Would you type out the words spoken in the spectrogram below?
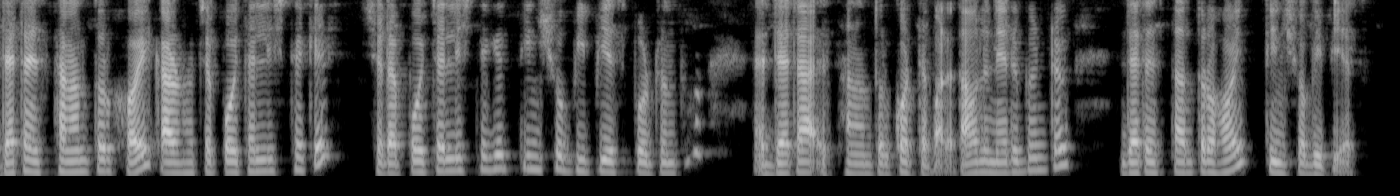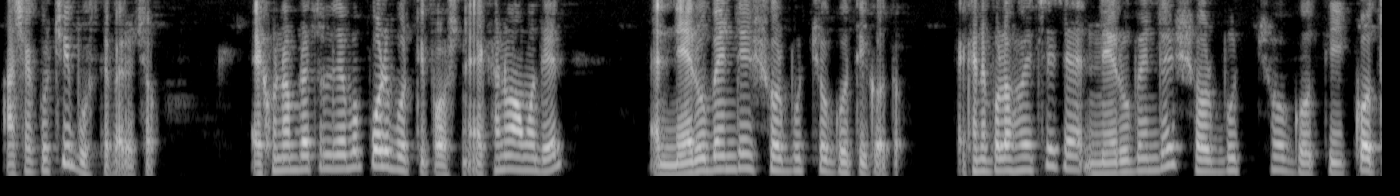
ডেটা স্থানান্তর হয়। কারণ হচ্ছে পঁয়তাল্লিশ থেকে, সেটা পঁয়তাল্লিশ থেকে তিনশো বিপিএস পর্যন্ত ডেটা স্থানান্তর করতে পারে। তাহলে নেরুবেন্টে ডেটা স্থানান্তর হয় তিনশো বিপিএস আশা করছি বুঝতে পেরেছ। এখন আমরা চলে যাব পরবর্তী প্রশ্নে। এখানেও আমাদের নেরু ব্যান্ডের সর্বোচ্চ গতি কত এখানে বলা হয়েছে যে নেরু ব্যান্ডের সর্বোচ্চ গতি কত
